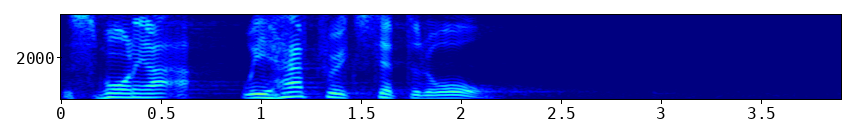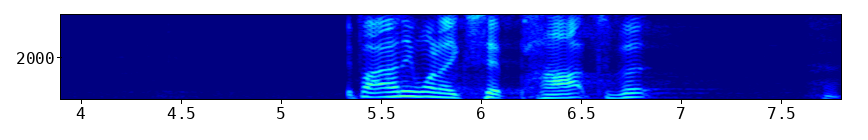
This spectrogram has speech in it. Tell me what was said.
This morning, I, we have to accept it all. If I only want to accept parts of it,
